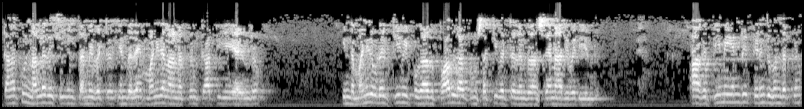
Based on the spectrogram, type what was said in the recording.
தனக்குள் நல்லதை செய்யும் தன்மை பெற்று என்பதை மனிதனான பின் என்றும் இந்த மனித உடல் தீமை புகாது பாதுகாக்கும் சக்தி பெற்றது என்றான் சேனாதிபதி என்று. ஆக தீமை என்று தெரிந்து கொண்ட பின்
